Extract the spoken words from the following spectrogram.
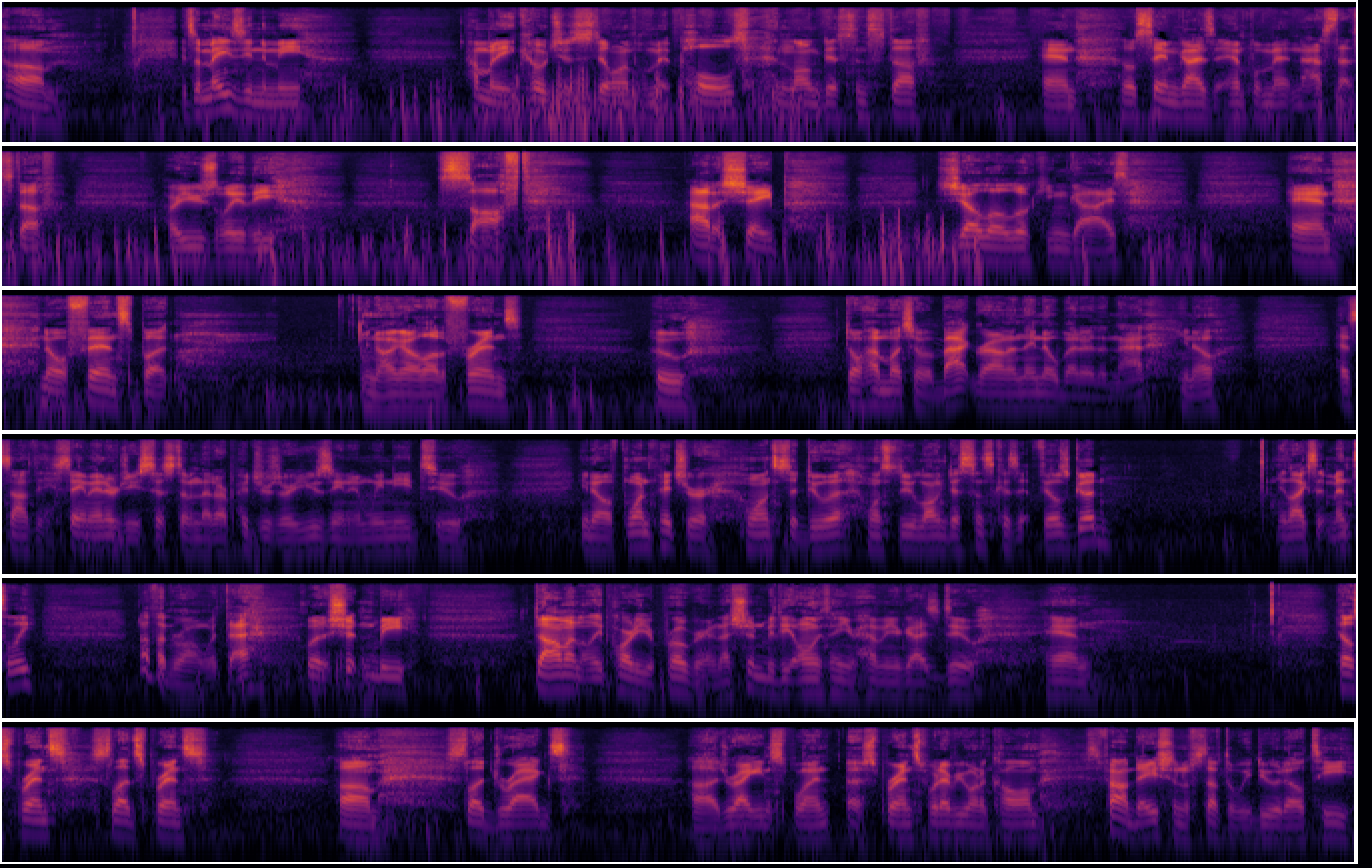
um, it's amazing to me how many coaches still implement poles and long distance stuff. And those same guys that implement and ask that stuff are usually the soft, out of shape, jello looking guys and no offense, but you know, I got a lot of friends who don't have much of a background and they know better than that, you know. It's not the same energy system that our pitchers are using and we need to, you know, if one pitcher wants to do it, wants to do long distance because it feels good, he likes it mentally, nothing wrong with that, but it shouldn't be dominantly part of your program. That shouldn't be the only thing you're having your guys do. And hill sprints, sled sprints, um, sled drags, uh, dragging splint, uh, sprints, whatever you want to call them. It's foundation of stuff that we do at LT,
